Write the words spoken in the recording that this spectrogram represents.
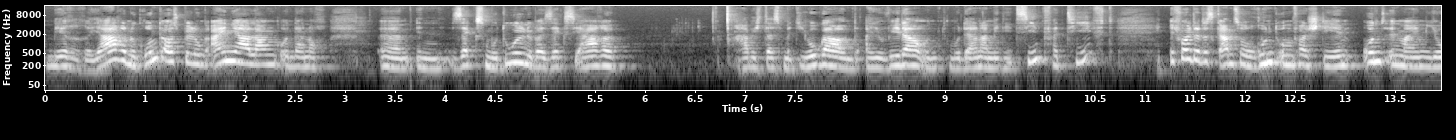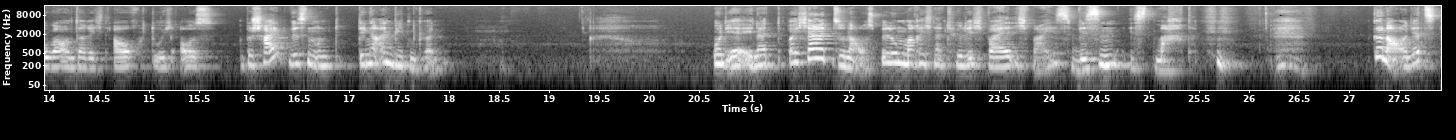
mehrere Jahre, eine Grundausbildung ein Jahr lang und dann noch ähm, in sechs Modulen über sechs Jahre habe ich das mit Yoga und Ayurveda und moderner Medizin vertieft. Ich wollte das Ganze rundum verstehen und in meinem Yoga-Unterricht auch durchaus Bescheid wissen und Dinge anbieten können. Und ihr erinnert euch ja, so eine Ausbildung mache ich natürlich, weil ich weiß, Wissen ist Macht. genau, und jetzt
